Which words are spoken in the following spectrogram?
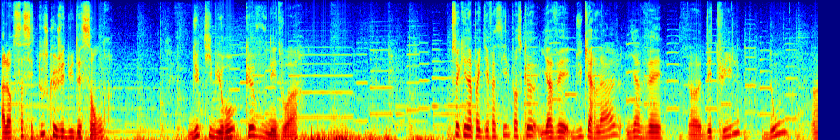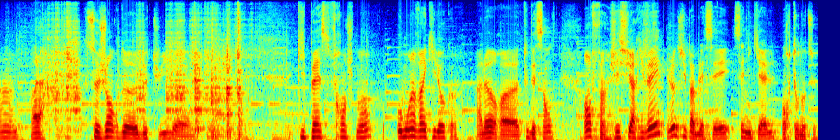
Alors ça c'est tout ce que j'ai dû descendre du petit bureau que vous venez de voir. Ce qui n'a pas été facile parce qu'il y avait du carrelage, il y avait euh, des tuiles, dont un, voilà, ce genre de, tuiles euh, qui pèsent franchement au moins 20 kg quoi. Alors euh, tout descendre. Enfin, j'y suis arrivé, je ne suis pas blessé, c'est nickel, on retourne au-dessus.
